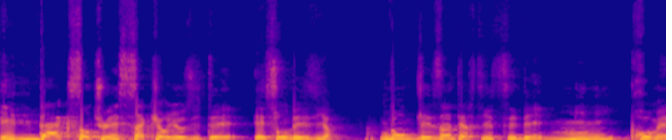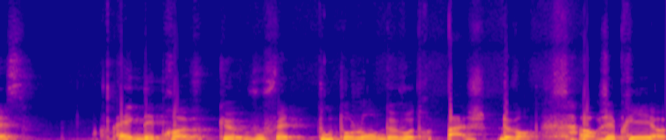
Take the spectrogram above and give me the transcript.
et d'accentuer sa curiosité et son désir. Donc, les intertitres, c'est des mini promesses avec des preuves que vous faites tout au long de votre page de vente. Alors, j'ai pris euh,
